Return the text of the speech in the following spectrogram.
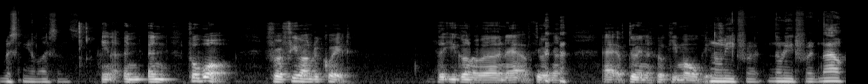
risking your license. You know, and, and for what? For a few hundred quid that you're going to earn out of doing a out of doing a hooky mortgage. No need for it. No need for it. Now,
